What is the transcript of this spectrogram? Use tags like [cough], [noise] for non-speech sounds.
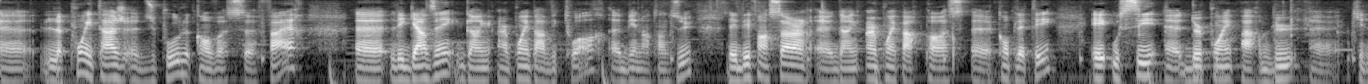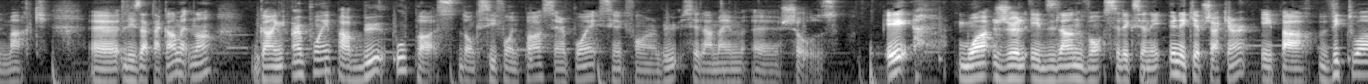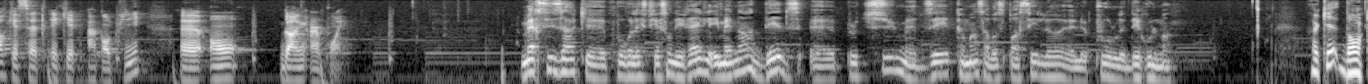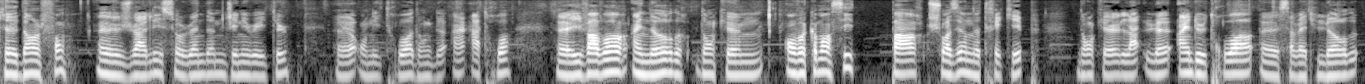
le pointage du pool qu'on va se faire. Euh, les gardiens gagnent un point par victoire, euh, bien entendu. Les défenseurs euh, gagnent un point par passe complété et aussi deux points par but qu'ils marquent. les attaquants maintenant gagnent un point par but ou passe. Donc s'ils font une passe, c'est un point. S'ils font un but, c'est la même chose. Et moi, Jules et Dylan vont sélectionner une équipe chacun et par victoire que cette équipe accomplit, on gagne un point. Merci Zach euh, pour l'explication des règles. Et maintenant, Dids, euh, peux-tu me dire comment ça va se passer là, le, pour le déroulement? Ok, donc euh, dans le fond, je vais aller sur Random Generator. on est trois, donc de 1 à 3. il va y avoir un ordre. Donc on va commencer par choisir notre équipe. Donc le 1, 2, 3, ça va être l'ordre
